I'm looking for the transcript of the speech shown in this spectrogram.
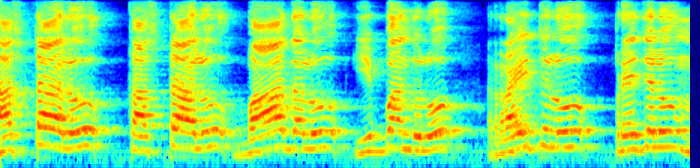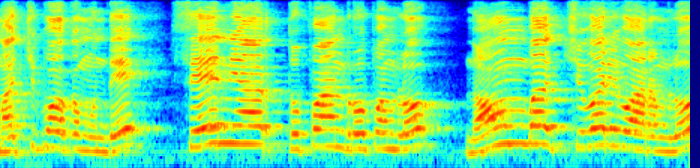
నష్టాలు కష్టాలు బాధలు ఇబ్బందులు రైతులు ప్రజలు మర్చిపోకముందే సేనియర్ తుఫాన్ రూపంలో నవంబర్ చివరి వారంలో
